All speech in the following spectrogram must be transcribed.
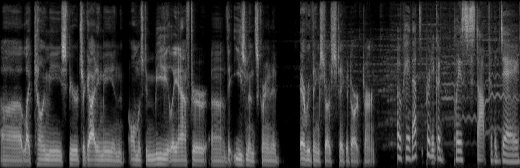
uh, like telling me spirits are guiding me. And almost immediately after uh, the easements granted, everything starts to take a dark turn. Okay, that's a pretty good place to stop for the day.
